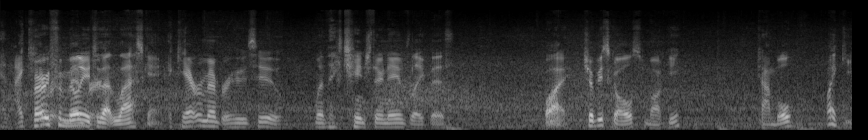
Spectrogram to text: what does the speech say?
And I can't Very familiar to that last game. I can't remember who's who when they change their names like this. Why? Chubby Skulls, Marky, Campbell, Mikey.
